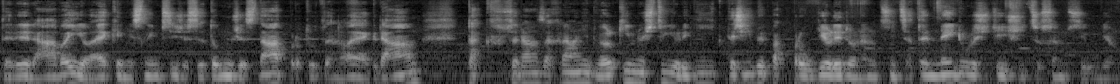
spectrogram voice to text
tedy dávají léky, myslím si, že se to může stát, proto ten lék dám, tak se dá zachránit velké množství lidí, kteří by pak proudili do nemocnice. To je nejdůležitější, co se musí udělat.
